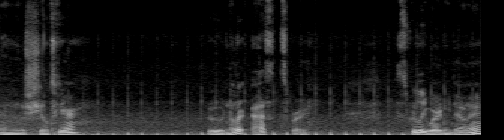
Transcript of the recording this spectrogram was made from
And the shield here. Ooh, another acid spray. It's really wearing me down, eh?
